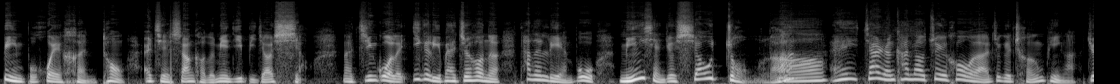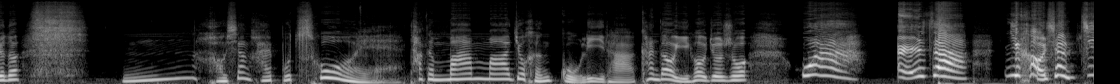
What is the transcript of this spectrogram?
并不会很痛，而且伤口的面积比较小。那经过了一个礼拜之后呢，他的脸部明显就消肿了。哦哎，家人看到最后啊，这个成品啊，觉得。嗯，好像还不错哎。他的妈妈就很鼓励他，看到以后就说：“哇，儿子啊，你好像金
